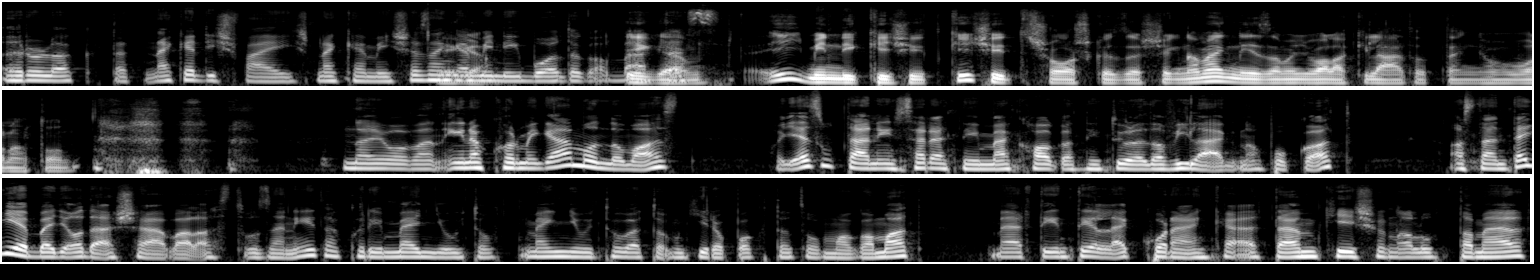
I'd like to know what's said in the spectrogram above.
Örülök, tehát neked is fáj, és nekem is. Ez engem Igen. mindig boldogabbá Igen. tesz. Így mindig kicsit, kicsit sorsközösség. Na megnézem, hogy valaki látott engem a vonaton. Na jól van. Én akkor még elmondom azt, hogy ezután én szeretném meghallgatni tőled a világnapokat, aztán tegyél be egy adás elválasztó zenét, akkor én megnyújtok, megnyújtogatom, kiropogtatom magamat, mert én tényleg korán keltem, későn aludtam el,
